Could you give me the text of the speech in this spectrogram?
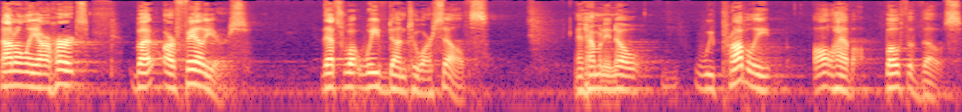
Not only our hurts, but our failures. That's what we've done to ourselves. And how many know we probably all have both of those?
